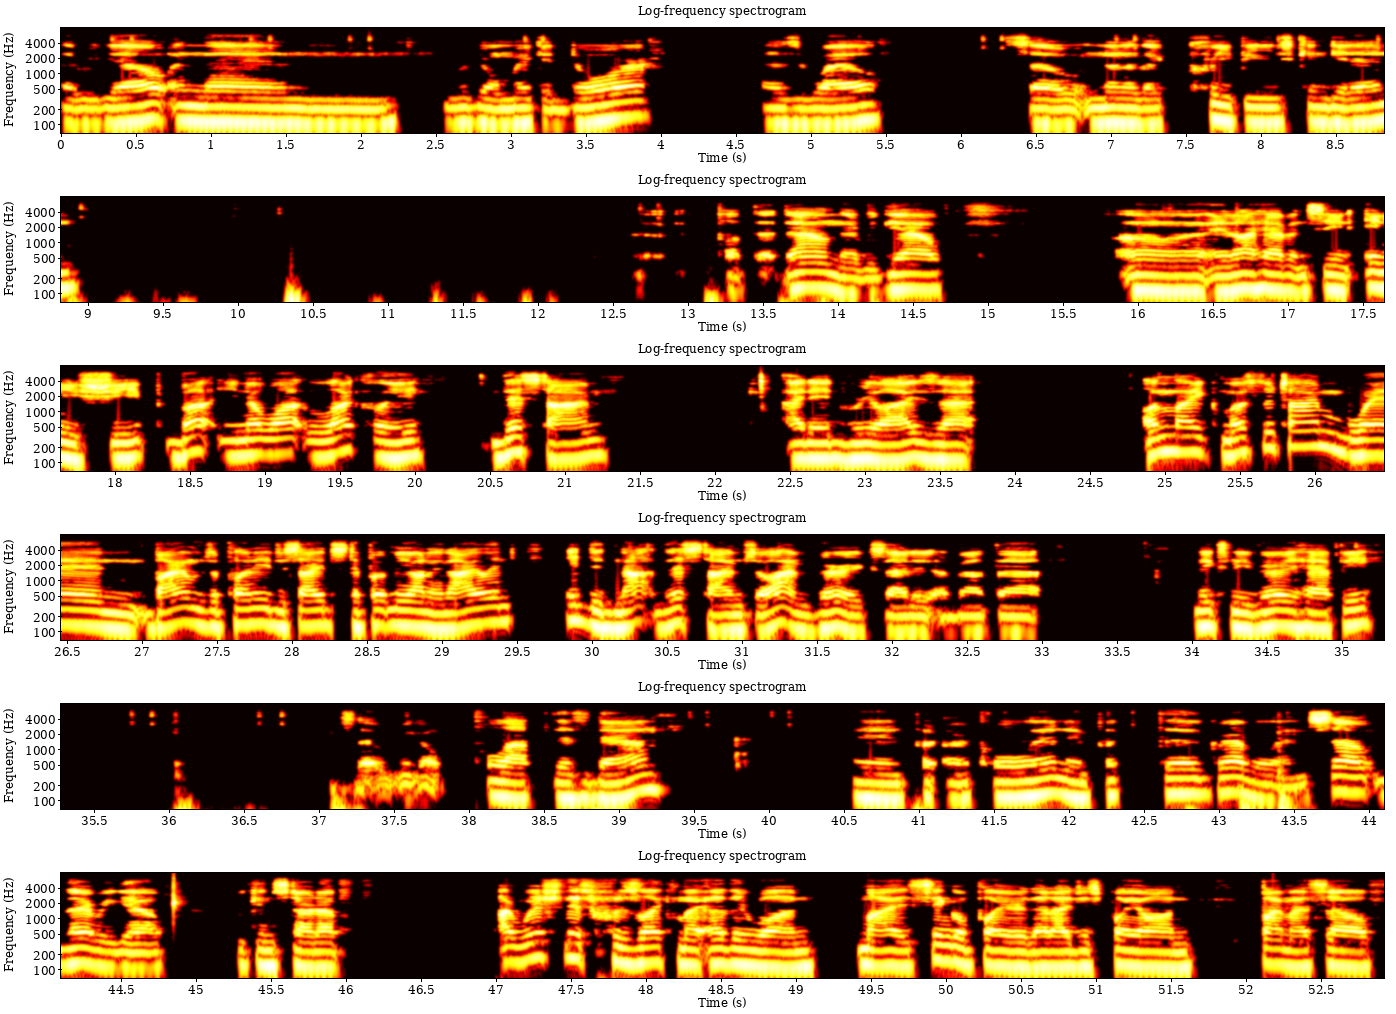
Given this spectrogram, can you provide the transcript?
There we go. And then we're to make a door as well. So none of the creepies can get in. Pop that down. There we go. Uh, and I haven't seen any sheep. But you know what? Luckily, this time, I did realize that unlike most of the time when Biomes of Plenty decides to put me on an island, it did not this time, so I'm very excited about that. Makes me very happy. So we're going to plop this down and put our coal in and put the gravel in. So there we go. We can start up. I wish this was like my other one, my single player that I just play on by myself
